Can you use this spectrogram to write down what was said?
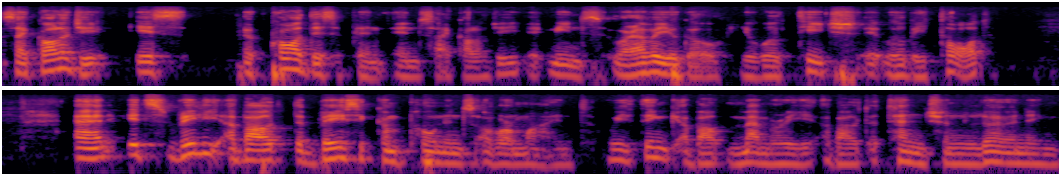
psychology is a core discipline in psychology. It means wherever you go, you will teach, it will be taught. And it's really about the basic components of our mind. We think about memory, about attention, learning,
